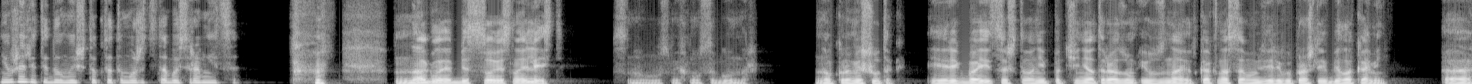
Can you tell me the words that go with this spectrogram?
«Неужели ты думаешь, что кто-то может с тобой сравниться?» Наглая, бессовестная лесть. Снова усмехнулся Гуннар. Но кроме шуток, Эрик боится, что они подчинят разум и узнают, как на самом деле вы прошли в Белокамень. А...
